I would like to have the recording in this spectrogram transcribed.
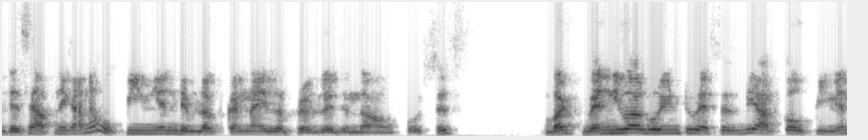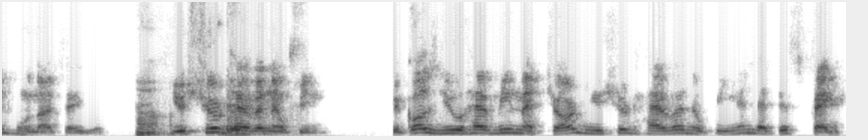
जैसे आपने कहा ना ओपिनियन डेवलप करना is a privilege in the arm forces but when you are going to SSB आपका ओपिनियन होना चाहिए. हाँ you should have बिल्कुल। an opinion. Because you have been matured you should have an opinion that is fact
